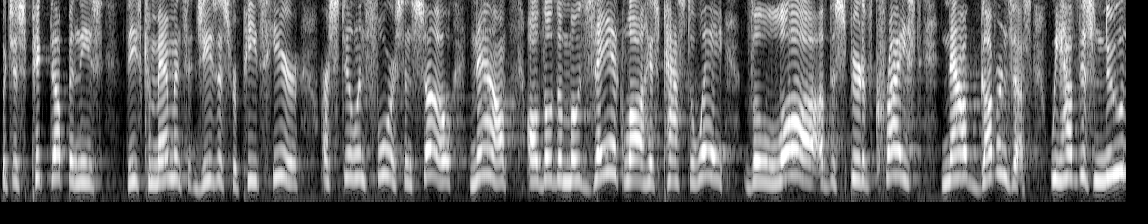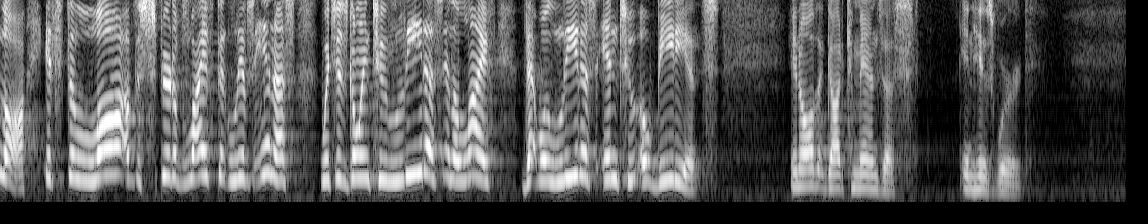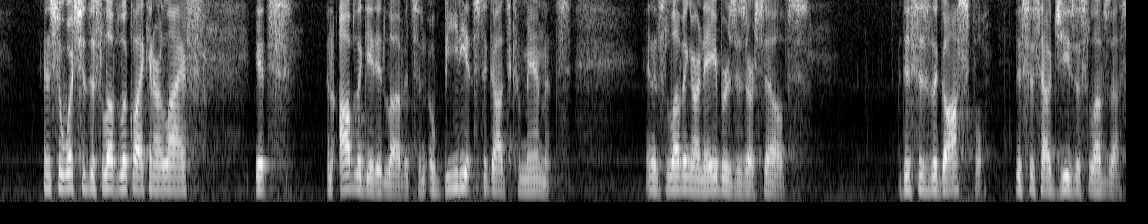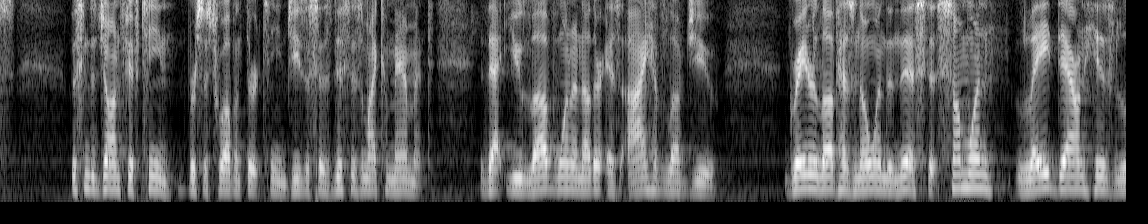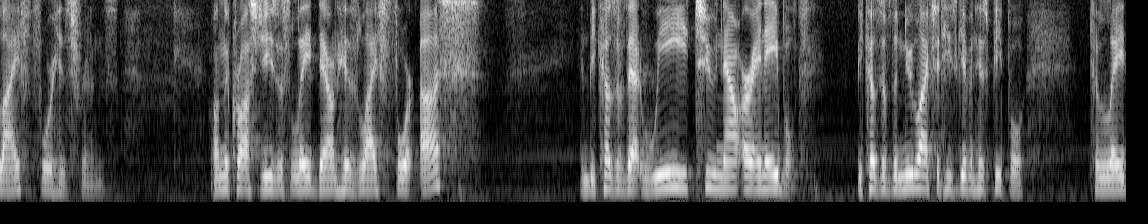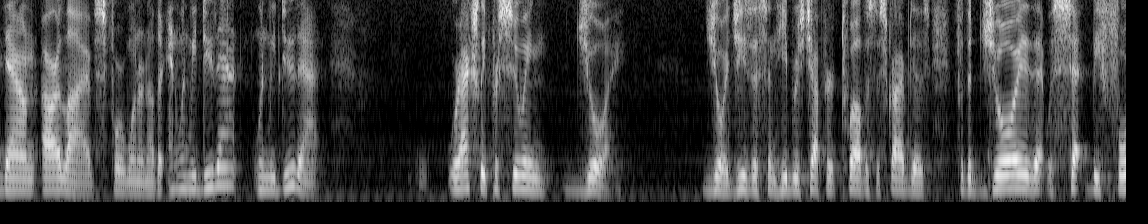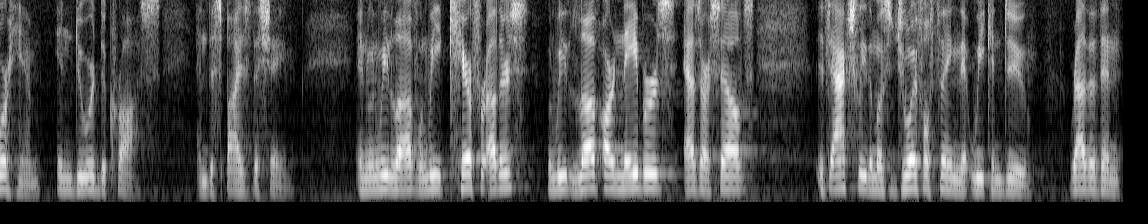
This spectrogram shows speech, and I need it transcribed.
which is picked up in these, these commandments that Jesus repeats here are still in force. And so now, although the Mosaic law has passed away, the law of the Spirit of Christ now governs us. We have this new law. It's the law of the Spirit of life that lives in us, which is going to lead us in a life that will lead us into obedience in all that God commands us in His Word. And so, what should this love look like in our life? It's an obligated love, it's an obedience to God's commandments, and it's loving our neighbors as ourselves. This is the gospel. This is how Jesus loves us. Listen to John 15, verses 12 and 13. Jesus says, This is my commandment, that you love one another as I have loved you. Greater love has no one than this, that someone laid down his life for his friends. On the cross, Jesus laid down his life for us. And because of that, we too now are enabled, because of the new life that he's given his people, to lay down our lives for one another. And when we do that, when we do that, we're actually pursuing joy joy. Jesus in Hebrews chapter 12 is described as, for the joy that was set before him, endured the cross and despised the shame. And when we love, when we care for others, when we love our neighbors as ourselves, it's actually the most joyful thing that we can do rather than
